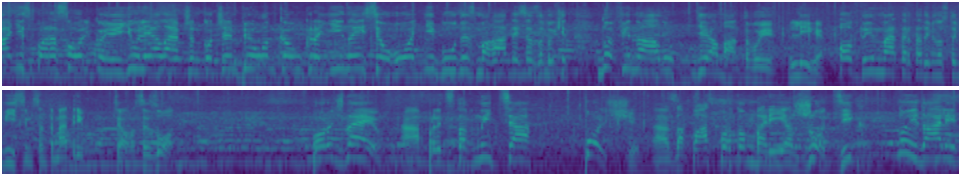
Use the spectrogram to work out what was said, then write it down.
Пані з парасолькою Юлія Левченко, чемпіонка України, сьогодні буде змагатися за вихід до фіналу діамантової ліги. 1 метр та 98 сантиметрів цього сезону. Поруч з нею представниця Польщі за паспортом Марія Жодзік. Ну і далі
